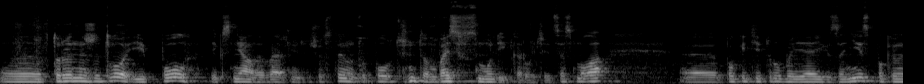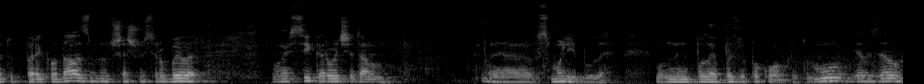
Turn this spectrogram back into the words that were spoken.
е, вторинне житло і пол, як зняли верхню цю частину, то пол там весь в смолі. Коротше. Ця смола, е, поки ті труби я їх заніс, поки вони тут перекладались, тут ще щось робили. Вони всі, коротше, там в смолі були. Бо вони були без упаковки. Тому я взяв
